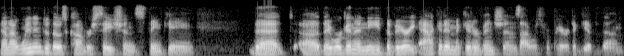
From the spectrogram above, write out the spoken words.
And I went into those conversations thinking that uh, they were going to need the very academic interventions I was prepared to give them.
